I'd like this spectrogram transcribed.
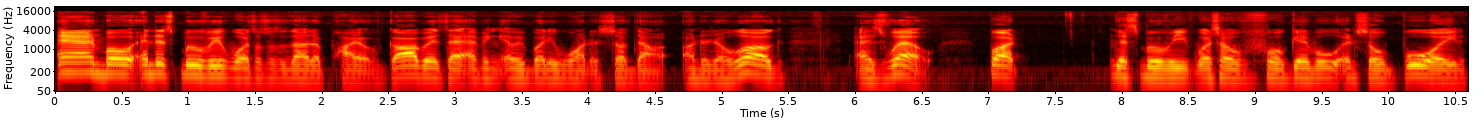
and well, in this movie was also another pile of garbage that I think everybody wanted to shove down under the rug, as well. But this movie was so forgettable and so boring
